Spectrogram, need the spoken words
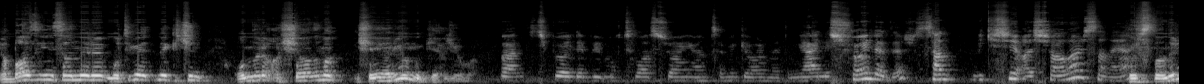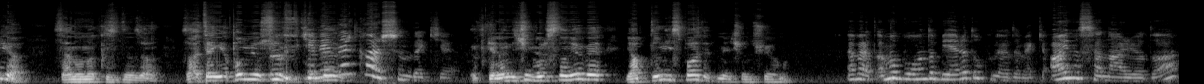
Ya bazı insanları motive etmek için onları aşağılamak işe yarıyor mu ki acaba? Ben hiç böyle bir motivasyon yöntemi görmedim. Yani şöyledir, sen bir kişiyi aşağılarsan eğer, Hırslanır ya sen ona kızdığın zaman. Zaten yapamıyorsun. Öfkelenir karşındaki. Öfkelendiği için hırslanıyor ve yaptığını ispat etmeye çalışıyor ama. Evet ama bu onda bir yere dokunuyor demek ki. Aynı senaryoda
